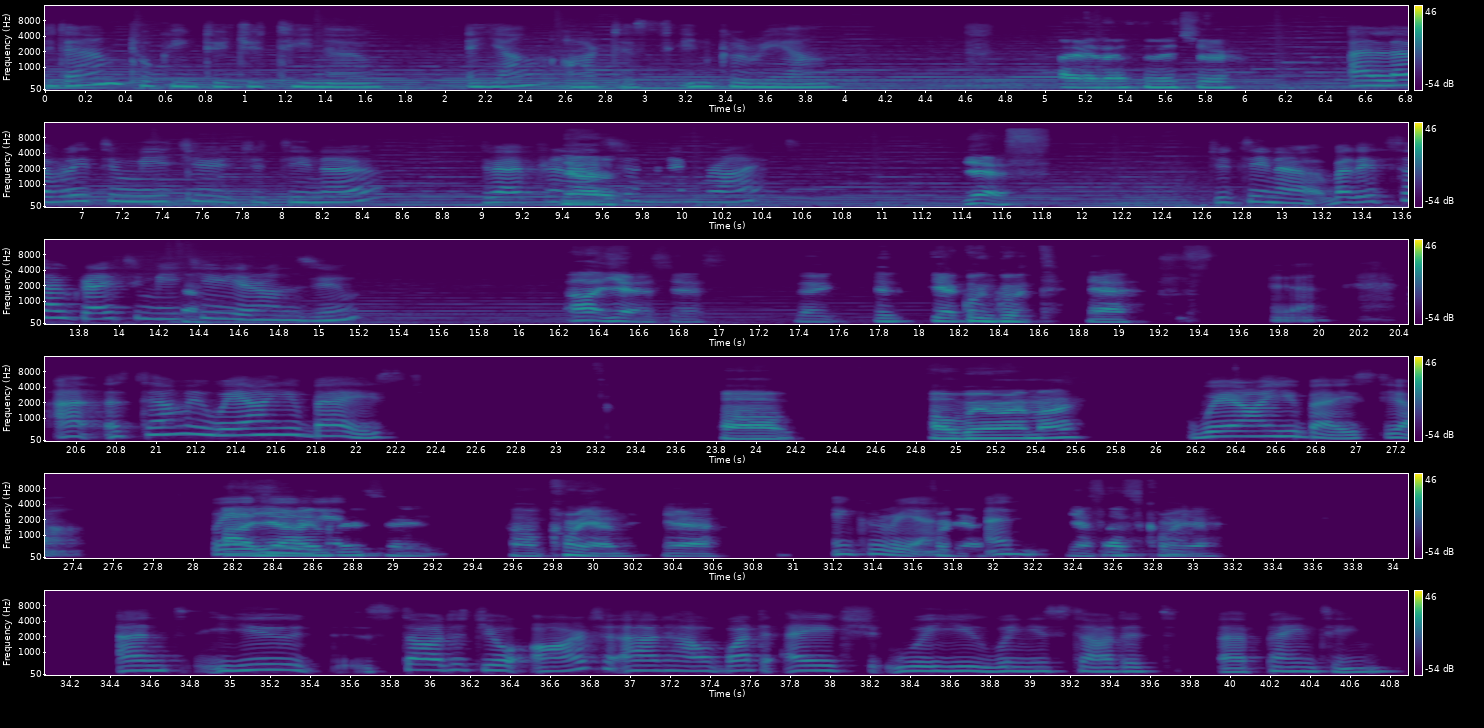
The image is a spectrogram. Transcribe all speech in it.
Today I'm talking to Jutino, a young artist in Korea. Hi, nice to meet you. Uh, lovely to meet you, Jutino. Do I pronounce your name right? Yes. Jutino, but it's so great to meet yeah. you here on Zoom. Ah, yes, yes. Like, yeah, going good. Yeah. Yeah. Uh, uh, tell me, where are you based? Uh, uh, where am I? Where are you based? Yeah. Where ah, yeah, I'm based in uh, Korean. Yeah. In Korea. Korea. And yes, that's Korea. And you started your art at how? What age were you when you started uh, painting?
